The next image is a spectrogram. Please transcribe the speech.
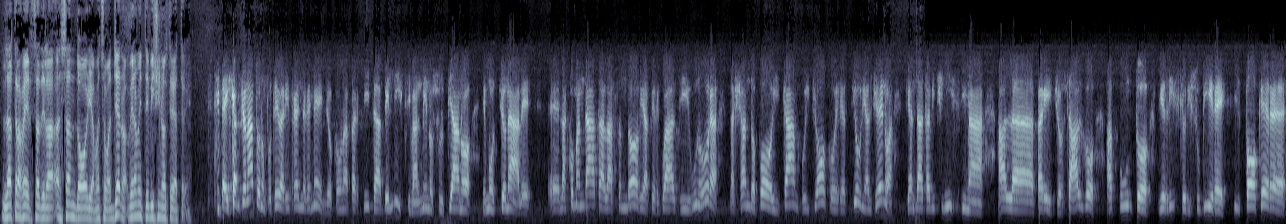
la traversa della Sandoria, ma insomma Genoa veramente vicino al 3-3. Sì, beh, il campionato non poteva riprendere meglio con una partita bellissima, almeno sul piano emozionale eh, l'ha comandata la Sandoria per quasi un'ora, lasciando poi il campo, il gioco e le azioni al Genoa che è andata vicinissima al pareggio, salvo appunto il rischio di subire il poker eh,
